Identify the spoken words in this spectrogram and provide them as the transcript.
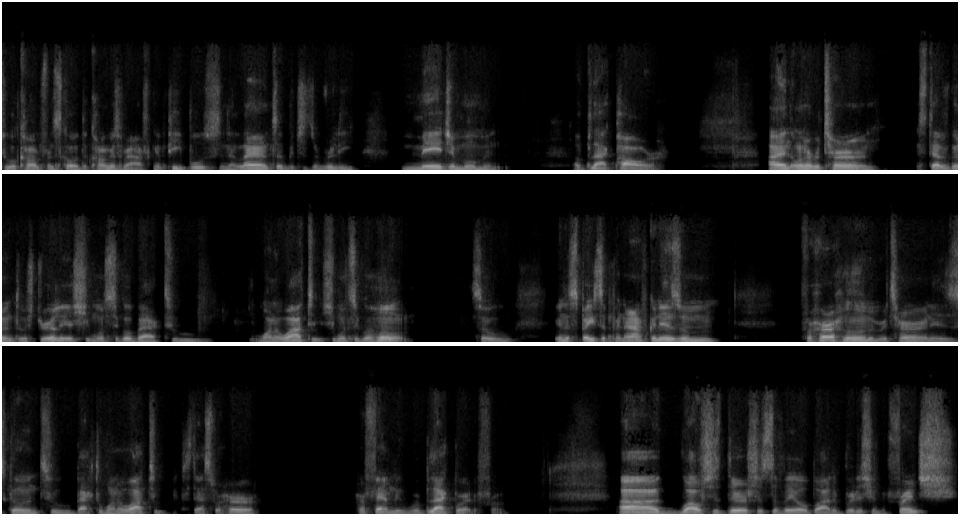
to, a conference called the Congress of African Peoples in Atlanta, which is a really major moment of Black power. And on her return, instead of going to Australia, she wants to go back to Vanuatu. She wants to go home. So, in the space of Pan Africanism, for her home in return is going to back to Vanuatu because that's where her her family were blackbirded from. Uh, while she's there, she's surveilled by the British and the French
